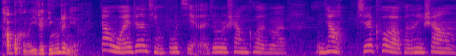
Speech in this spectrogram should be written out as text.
他不可能一直盯着你。但我也真的挺不解的，就是上课的时候，你像其实课可能你上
